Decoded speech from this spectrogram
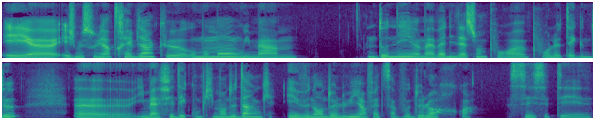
Et, euh, je me souviens très bien qu'au moment où il m'a donné euh, ma validation pour, euh, le Tech 2, il m'a fait des compliments de dingue. Et venant de lui, en fait, ça vaut de l'or, quoi. c'était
